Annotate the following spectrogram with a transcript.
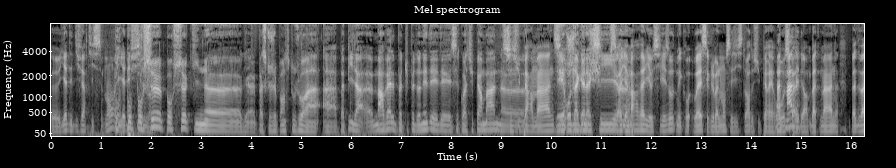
euh, il y a des divertissements et Pour, il y a des pour- pour ceux, pour ceux qui ne, euh, parce que je pense toujours à, à Papy, là, euh, Marvel, tu peux donner des, des c'est quoi, Superman, C'est euh, Superman, c'est héros de la galaxie, Il y a. Marvel, il y a aussi les autres, mais ouais, c'est globalement ces histoires de super-héros, Batman. Spider, Batman, Batman,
